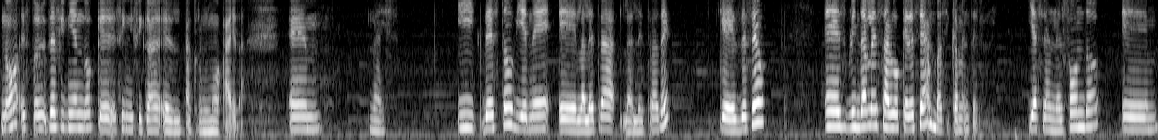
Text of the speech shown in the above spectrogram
no, estoy definiendo qué significa el acrónimo AIDA. Em, nice. Y de esto viene eh, la letra la letra D, que es deseo. Es brindarles algo que desean, básicamente. Ya sea en el fondo em,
